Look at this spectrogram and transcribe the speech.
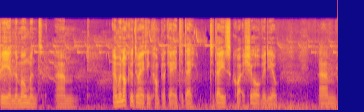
be in the moment. Um, and we're not going to do anything complicated today. Today's quite a short video. Um,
